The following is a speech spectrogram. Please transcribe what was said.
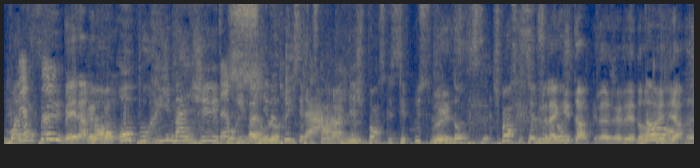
Moi non plus. Mais en gros, pour imager le truc, c'est parce qu'en réalité, je pense que c'est plus le nom. Je pense que c'est le nom. C'est la guitare qui l'a gêné dans la dire.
